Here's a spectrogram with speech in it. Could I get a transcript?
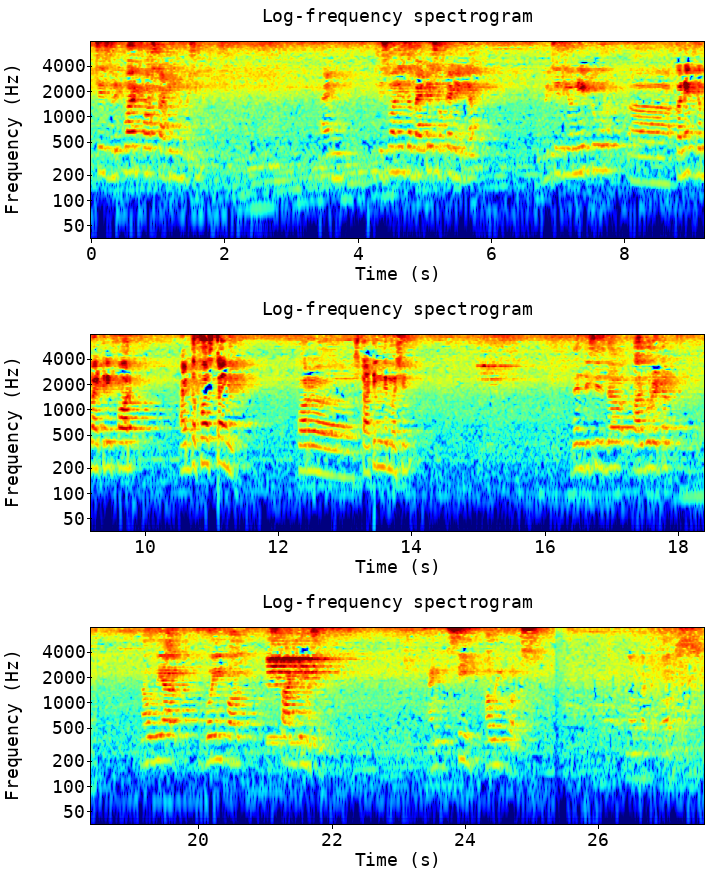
which is required for starting the machine. And this one is the battery socket area which is you need to uh, connect the battery for at the first time for uh, starting the machine. Then this is the carburetor. Now we are going for start the machine and see how it works. Now that it works.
